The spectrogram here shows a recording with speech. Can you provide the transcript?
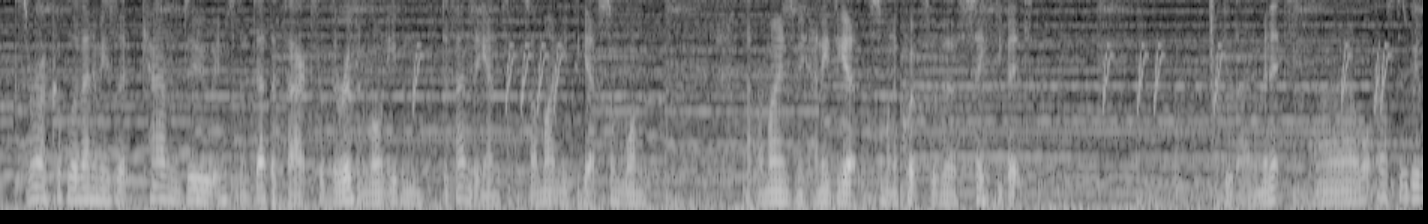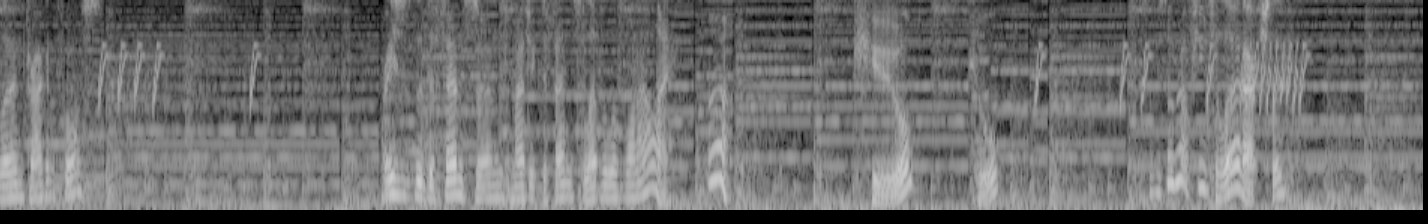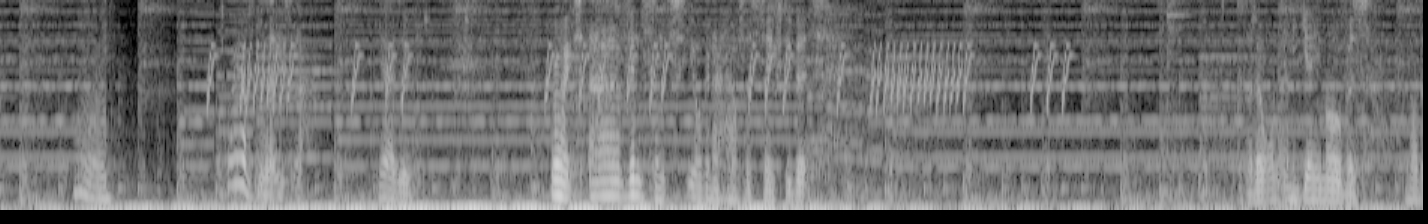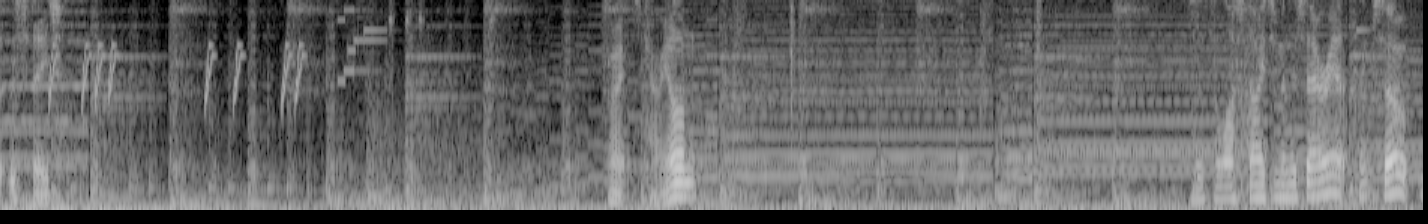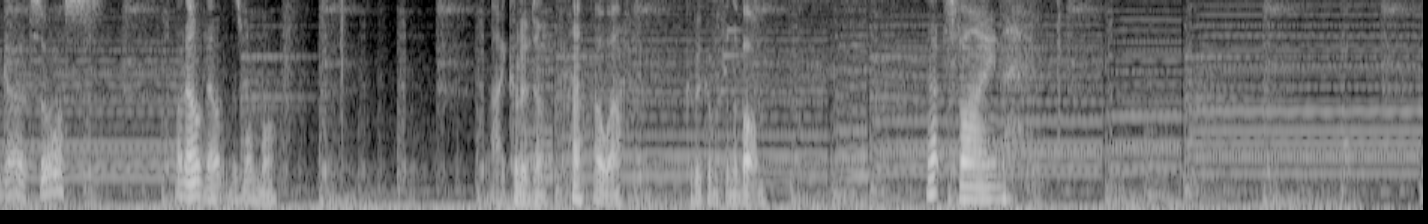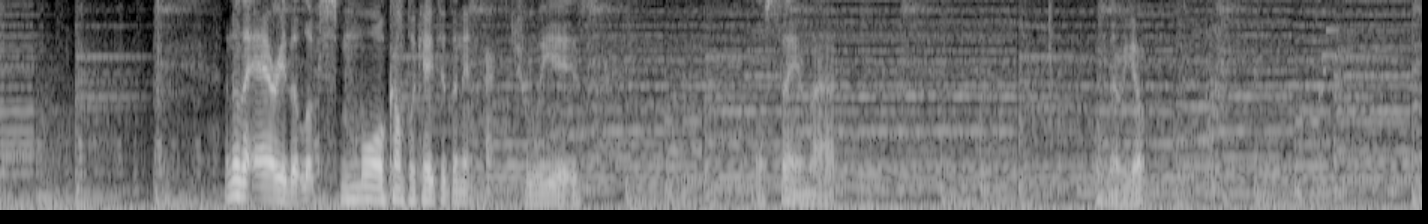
Because there are a couple of enemies that can do instant death attacks that the ribbon won't even defend against. So I might need to get someone... That reminds me, I need to get someone equipped with a safety bit. I'll do that in a minute. Uh, what else did we learn? Dragon Force? Raises the defense and magic defense level of one ally. Oh. Cool. Cool. So we've still got a few to learn, actually. Hmm. Do I have the laser? Yeah, I do. Right, uh, Vincent, you're gonna have the safety bit. Because I don't want any game overs. Not at this stage. Right, let's carry on. Is this the last item in this area? I think so. Guard source. Oh no, no, there's one more. I could have done. oh well. Could have come from the bottom. That's fine. Another area that looks more complicated than it actually is. Saying that. Oh, there we go.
